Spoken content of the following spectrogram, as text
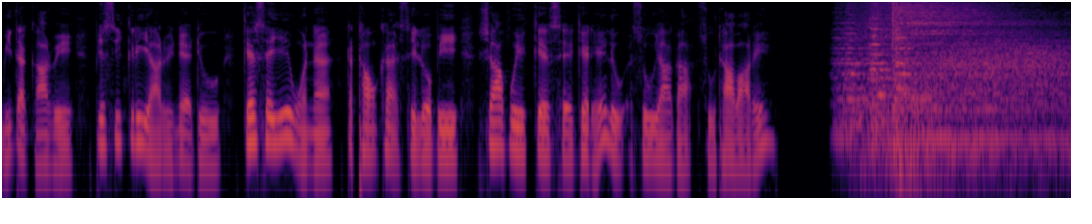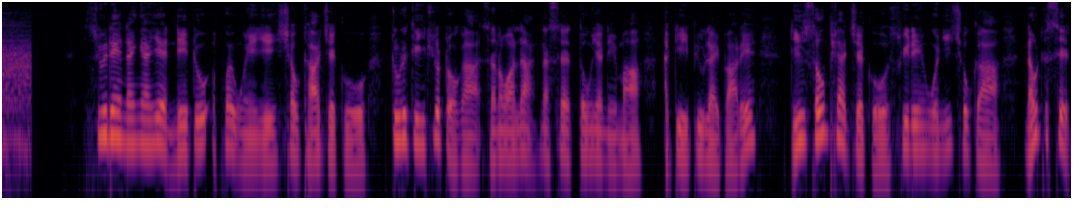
မိသက်ကားတွေပစ္စည်းကိရိယာတွေနဲ့အတူကယ်ဆယ်ရေးဝန်ထမ်းတထောင်ခန့်စီလိုပြီးရှာဖွေကယ်ဆယ်ခဲ့တယ်လို့အစိုးရကဆိုထားပါတယ် ဆွီဒင်နိုင်ငံရဲ့နေတိုးအဖွဲ့ဝင်ရေးလျှောက်ထားချက်ကို တူရကီလွှတ်တော်ကဇန်နဝါရီ23ရက်နေ့မှာအတည်ပြုလိုက်ပါတယ်။ဒီဆုံးဖြတ်ချက်ကိုဆွီဒင်ဝန်ကြီးချုပ်ကနောက်တစ်ဆင့်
